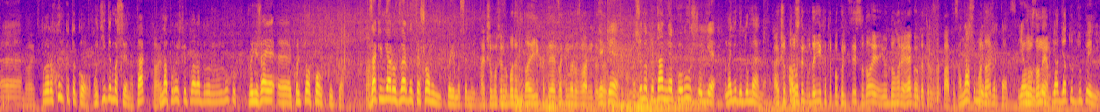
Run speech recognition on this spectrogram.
Е, давай. з прорахунку такого, от їде машина, так? Так. Вона порушує правила дорожнього руху, проїжджає е, кольцо, повз кольцо. Так. За ким я розвернуся, що він з тою машиною? А якщо машина буде туди їхати, за ким ви розвернетеся? Яке? Машина туди не порушує, вона їде до мене. А якщо А порушник буде їхати по кольці сюди і до гори, як ви будете розвертатися? А на що мені Отак? розвертатися? Я, Ну, за ним. я, я тут зупинюю.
